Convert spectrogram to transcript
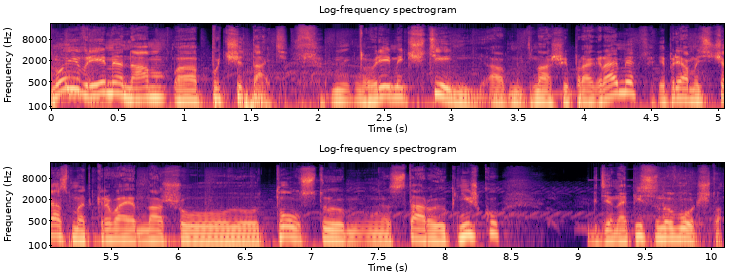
Ну и время нам а, почитать. Время чтений а, в нашей программе. И прямо сейчас мы открываем нашу толстую м, старую книжку. Где написано вот что.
